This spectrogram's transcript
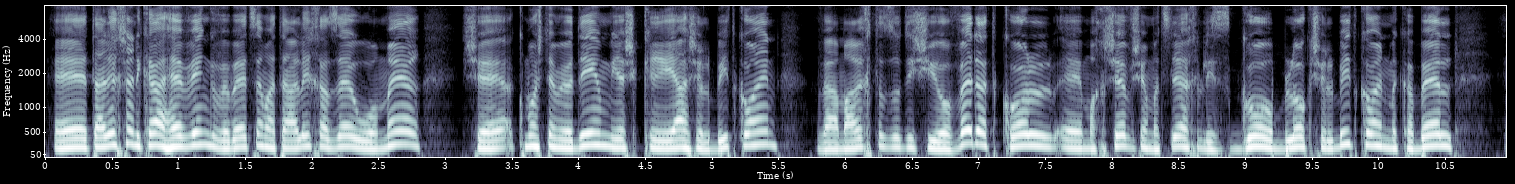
Uh, תהליך שנקרא having, ובעצם התהליך הזה הוא אומר שכמו שאתם יודעים, יש קריאה של ביטקוין, והמערכת הזאת שהיא עובדת, כל uh, מחשב שמצליח לסגור בלוק של ביטקוין מקבל, uh,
